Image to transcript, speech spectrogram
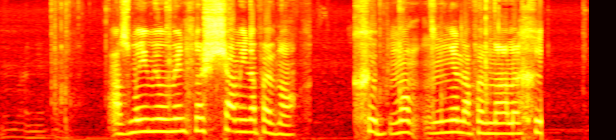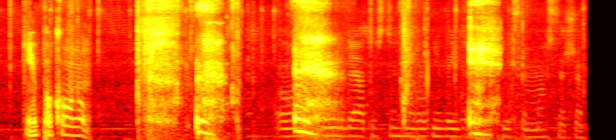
Dobra, nie tak. A z moimi umiejętnościami na pewno. Chyb, no nie na pewno, ale chyba nie pokonam. O kurde, ja to stąd nawet nie wyjdę. Jestem masterchef.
